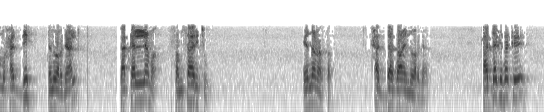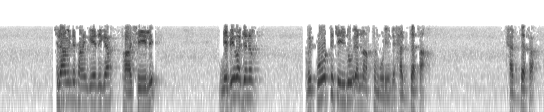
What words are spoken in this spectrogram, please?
മുഹദ്ദിസ് എന്ന് പറഞ്ഞാൽ തക്കല്ലമ സംസാരിച്ചു. എന്നാണ് അർത്ഥം. ഹദ്ദസ എന്ന് പറഞ്ഞാൽ. ഹദ്ദസക്ക് ഇസ്ലാമിന്റെ സാങ്കേതിക ഭാഷയിൽ നബിവചനം റിപ്പോർട്ട് ചെയ്തു എന്ന അർത്ഥം കൂടിയുണ്ട്. ഹദ്ദസ. ഹദ്ദസ.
